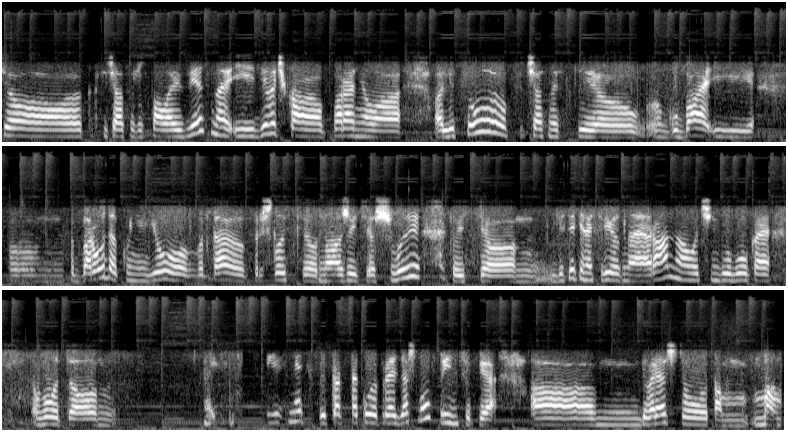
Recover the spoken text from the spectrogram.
как сейчас уже стало известно, и девочка поранила лицо, в частности, губа и подбородок. У нее вот, да, пришлось наложить швы, то есть действительно серьезная рана, очень глубокая. Вот, объяснять, как такое произошло, в принципе. А, говорят, что там мама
